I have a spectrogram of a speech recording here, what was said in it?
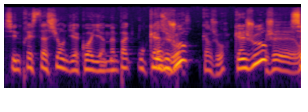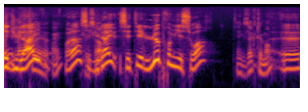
c'est une prestation d'il y a quoi? Il y a même pas ou 15, jours? 15 jours. 15 jours. Je- C'est oui, du live. euh, ouais, voilà, c'est c'est du live. C'était le premier soir. Exactement. euh,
